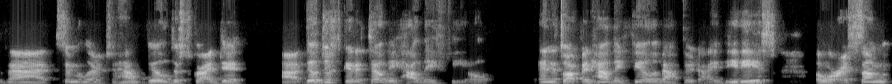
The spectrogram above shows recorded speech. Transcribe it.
that similar to how Bill described it, uh, they'll just get to tell me how they feel. And it's often how they feel about their diabetes or some,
